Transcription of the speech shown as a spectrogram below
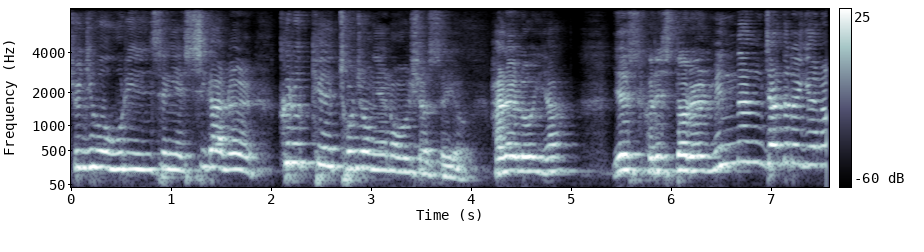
주님은 우리 인생의 시간을 그렇게 조정해 놓으셨어요. 할렐루야. 예수 그리스도를 믿는 자들에게는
